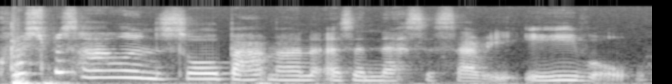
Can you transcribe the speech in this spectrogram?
Crispus Allen saw Batman as a necessary evil,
